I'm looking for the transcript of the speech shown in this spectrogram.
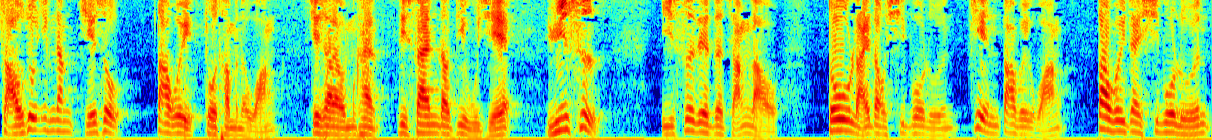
早就应当接受大卫做他们的王。接下来，我们看第三到第五节。于是，以色列的长老都来到希伯伦见大卫王。大卫在希伯伦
